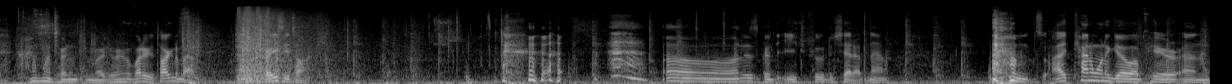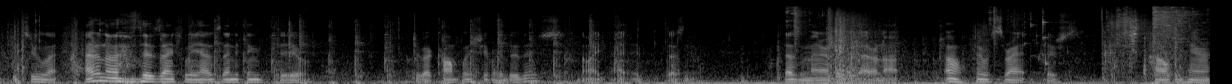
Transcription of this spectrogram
I won't turn into a murderer. What are you talking about? That's crazy talk. oh, I'm just going to eat food and shut up now. so I kind of want to go up here and do that. I don't know if this actually has anything to to accomplish if I do this. No, I, I, it doesn't. Doesn't matter if I do that or not. Oh, that was right. There's health in here.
